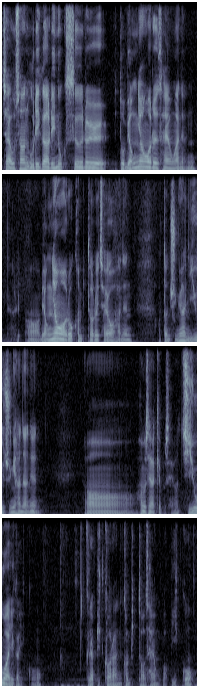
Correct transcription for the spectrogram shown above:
자, 우선 우리가 리눅스를 또 명령어를 사용하는 어, 명령어로 컴퓨터를 제어하는 어떤 중요한 이유 중에 하나는 어, 한번 생각해 보세요. GUI가 있고 그래피컬한 컴퓨터 사용법이 있고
